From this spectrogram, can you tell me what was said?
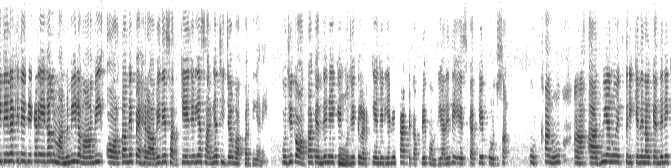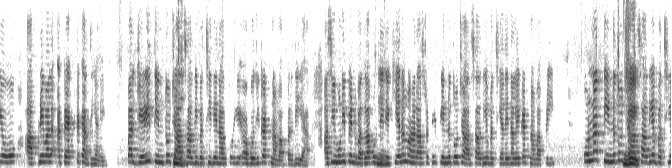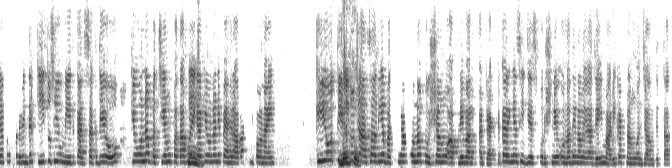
ਕਿਤੇ ਨਾ ਕਿਤੇ ਜੇਕਰ ਇਹ ਗੱਲ ਮੰਨ ਵੀ ਲਵਾਂ ਵੀ ਔਰਤਾਂ ਦੇ ਪਹਿਰਾਵੇ ਦੇ ਸਦਕੇ ਜਿਹੜੀਆਂ ਸਾਰੀਆਂ ਚੀਜ਼ਾਂ ਵਾਪਰਦੀਆਂ ਨੇ ਕੁਝ ਇੱਕ ਔਰਤਾਂ ਕਹਿੰਦੇ ਨੇ ਕਿ। ਕੁਝ ਇੱਕ ਲੜਕੀਆਂ ਜਿਹੜੀਆਂ ਨੇ ਘੱਟ ਕੱਪੜੇ ਪਾਉਂਦੀਆਂ ਨੇ ਤੇ ਇਸ ਕਰਕੇ ਪੁਰਸ਼ਾਂ ਪੁਰਖਾਂ ਨੂੰ ਆਦਮੀਆਂ ਨੂੰ ਇੱਕ ਤਰੀਕੇ ਦੇ ਨਾਲ ਕਹਿੰਦੇ ਨੇ ਕਿ ਉਹ ਆਪਣੇ ਵੱਲ ਅਟਰੈਕਟ ਕਰਦੀਆਂ ਨੇ ਪਰ ਜਿਹੜੀ 3 ਤੋਂ 4 ਹੂੰ। ਸਾਲ ਦੀ ਬੱਚੀ ਦੇ ਨਾਲ ਕੋਈ ਇਹੋ ਜਿਹੀ ਘਟਨਾ ਵਾਪਰਦੀ ਆ ਅਸੀਂ ਹੁਣੀ ਪਿੰਡ ਬਦਲਾਪੁਰ ਦੀ। ਦੇਖੀ ਹੈ ਨਾ ਮਹਾਰਾਸ਼ਟਰ ਦੇ 3 ਤੋਂ 4 ਸਾਲ ਦੀਆਂ ਬੱਚੀਆਂ ਦੇ ਨਾਲ ਇਹ ਘਟਨਾ ਵਾਪਰੀ ਉਹਨਾਂ 3 ਤੋਂ ਜੀ। 4 ਸਾਲ ਦੀਆਂ ਬੱਚੀਆਂ ਤੋਂ ਕੁਲਵਿੰਦਰ ਕੀ ਤੁਸੀਂ ਉਮੀਦ ਕਰ ਸਕਦੇ ਹੋ ਕਿ ਉਹਨਾਂ ਬੱਚੀਆਂ ਨੂੰ ਪਤਾ ਹੋਏਗਾ। ਕਿ ਉਹਨਾਂ ਨੇ ਪਹਿਰਾਵਾ ਕੀ ਪਾਉਣਾ ਹੈ ਕੀ ਉਹ 3 ਤੋਂ ਬਿਲਕੁਲ। 4 ਸਾਲ ਦੀਆਂ ਬੱਚੀਆਂ ਉਹਨਾਂ ਪੁਰਸ਼ਾਂ ਨੂੰ ਆਪਣੇ ਵੱਲ ਅਟਰੈਕਟ ਕਰ ਰਹੀਆਂ ਸੀ ਜਿਸ ਪੁਰਸ਼ ਨੇ ਉਹਨਾਂ ਦੇ ਨਾਲ ਅਜਿਹੀ ਮਾੜੀ ਘਟਨਾ ਨੂੰ ਅੰਜਾਮ ਦਿੱਤਾ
